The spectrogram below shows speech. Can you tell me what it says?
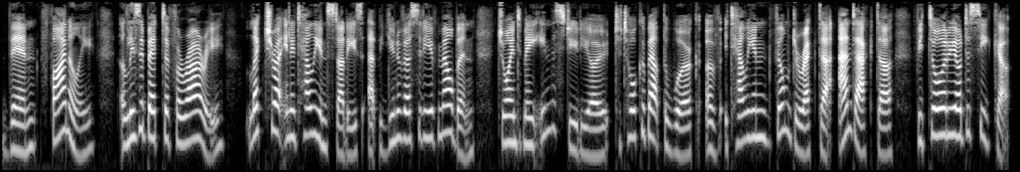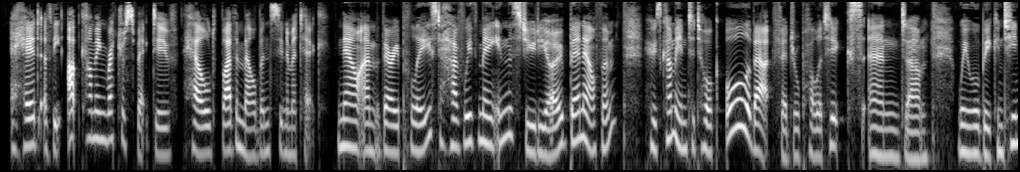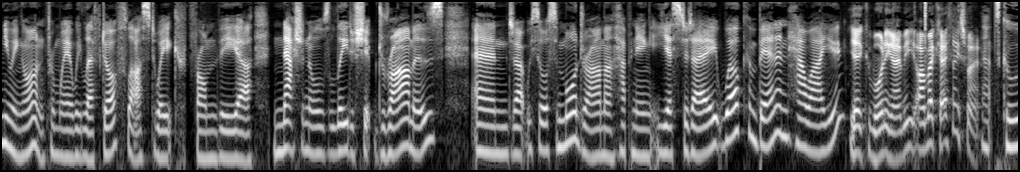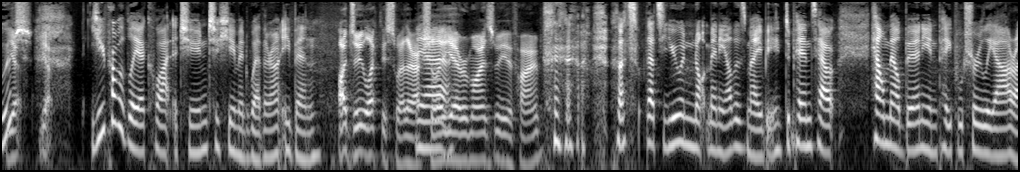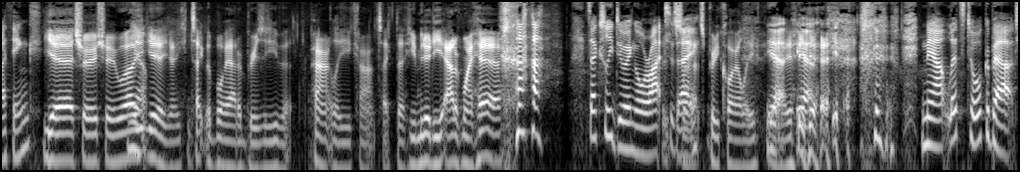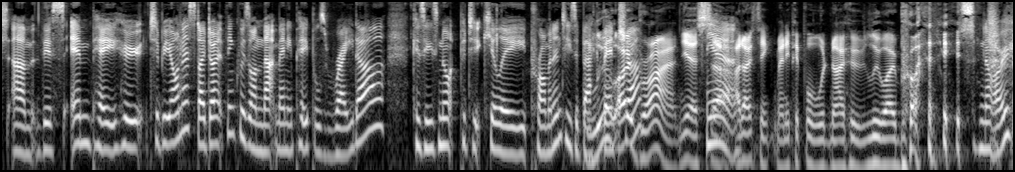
Then, finally, Elisabetta Ferrari, lecturer in Italian studies at the University of Melbourne, joined me in the studio to talk about the work of Italian film director and actor Vittorio De Sica ahead of the upcoming retrospective held by the Melbourne Cinematheque. Now, I'm very pleased to have with me in the studio Ben Eltham, who's come in to talk all about federal politics, and um, we will be continuing on from where we left off last week from the uh, Nationals leadership dramas, and uh, we saw some more drama happening yesterday. Welcome, Ben, and how are you? Yeah, good morning, Amy. I'm okay, thanks, mate. That's good. Yep, yep. You probably are quite attuned to humid weather, aren't you, Ben? I do like this weather, actually. Yeah. Yeah, reminds me of home. that's that's you and not many others, maybe. Depends how how Melburnian people truly are. I think. yeah, true, true. Well, Yeah. yeah, yeah, you can take the boy out of Brizzy, but apparently you can't take the humidity out of my hair. It's actually doing all right It's, today. uh, it's pretty coily. Yeah, yeah, yeah. yeah. now, let's talk about um, this MP who, to be honest, I don't think was on that many people's radar because he's not particularly prominent. He's a backbencher. Llew. O'Brien, yes. Yeah. Uh, I don't think many people would know who Llew O'Brien is. No.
